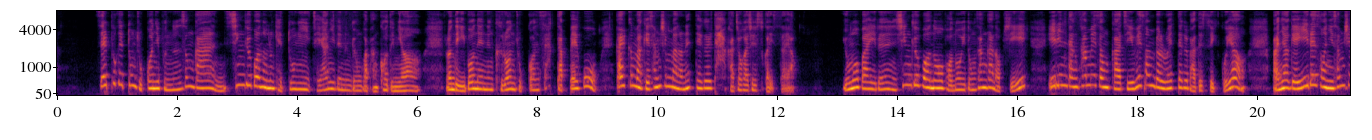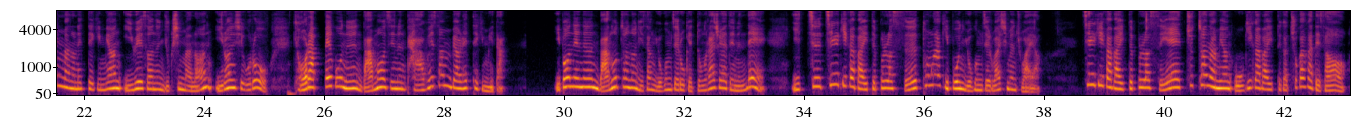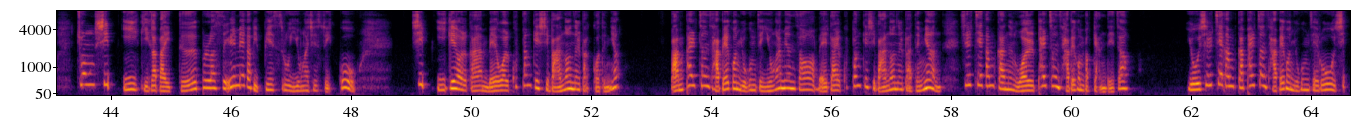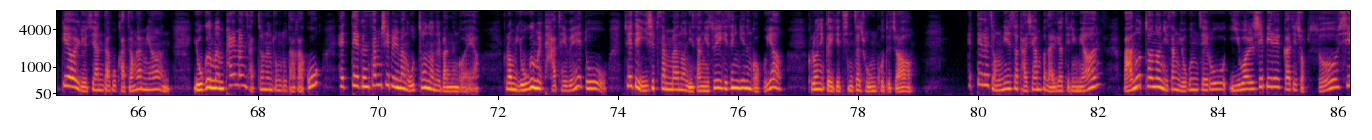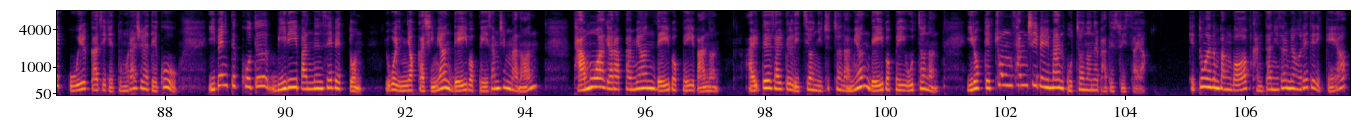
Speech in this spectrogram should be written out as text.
셀프 개통 조건이 붙는 순간 신규 번호는 개통이 제한이 되는 경우가 많거든요. 그런데 이번에는 그런 조건 싹 다 빼고 깔끔하게 30만원 혜택을 다 가져가실 수가 있어요. 유모바일은 신규 번호, 번호 이동 상관없이 1인당 3회선까지 회선별로 혜택을 받을 수 있고요. 만약에 1회선이 30만원 혜택이면 2회선은 60만원 이런 식으로 결합 빼고는 나머지는 다 회선별 혜택입니다. 이번에는 15,000원 이상 요금제로 개통을 하셔야 되는데 2츠 7GB 플러스 통화 기본 요금제로 하시면 좋아요. 7GB 플러스에 추천하면 5GB가 추가가 돼서 총 12GB 플러스 1Mbps로 이용하실 수 있고 12개월간 매월 쿠팡 캐시 만원을 받거든요. 18,400원 요금제 이용하면서 매달 쿠팡 캐시 만원을 받으면 실체 감가는 월 8,400원밖에 안 되죠. 요 실체 감가 8,400원 요금제로 10개월 유지한다고 가정하면 요금은 84,000원 정도 나가고 혜택은 31만 5천원을 받는 거예요. 그럼 요금을 다 제외해도 최대 23만원 이상의 수익이 생기는 거고요. 그러니까 이게 진짜 좋은 코드죠. 혜택을 정리해서 다시 한번 알려드리면 15,000원 이상 요금제로 2월 11일까지 접수, 15일까지 개통을 하셔야 되고 이벤트 코드 미리 받는 세뱃돈 요걸 입력하시면 네이버페이 30만원, 다모와 결합하면 네이버페이 만원, 알뜰살뜰 리치 언니 추천하면 네이버페이 5천원, 이렇게 총 31만 5천원을 받을 수 있어요. 개통하는 방법 간단히 설명을 해드릴게요.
